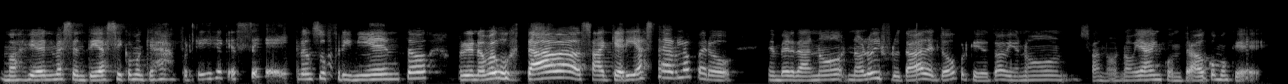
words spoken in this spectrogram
más bien me sentía así como que, ah, ¿por qué dije que sí? Era un sufrimiento, porque no me gustaba, o sea, quería hacerlo, pero en verdad no, no lo disfrutaba del todo porque yo todavía no, o sea, no, no había encontrado como que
